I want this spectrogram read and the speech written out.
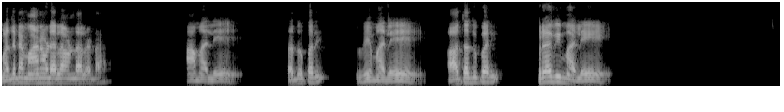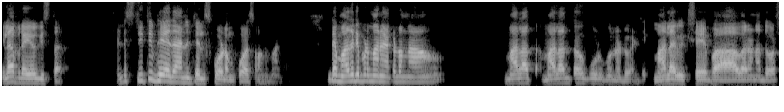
మొదట మానవుడు ఎలా ఉండాలట? అమలే తదుపరి విమలే ఆ తదుపరి ప్రవిమలే. ఇలా ప్రయోగిస్తారు. అంటే స్థితి భేదాన్ని తెలుసుకోవడం కోసం అన్నమాట. అంటే మొదటి ఇప్పుడు మనం ఎక్కడున్నాం? మల మలంతో కూడుకున్నటువంటి మల విక్షేప ఆవరణ దోష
